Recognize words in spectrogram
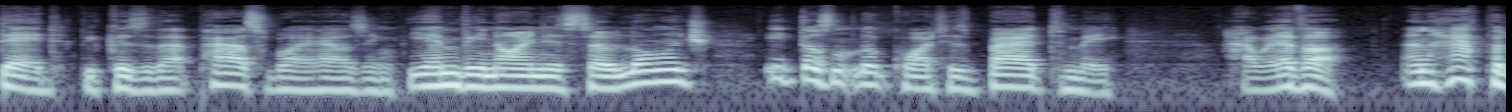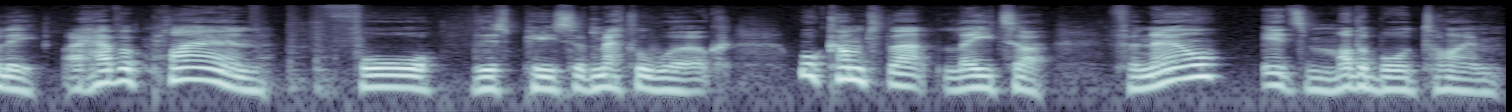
dead because of that power supply housing. The NV9 is so large it doesn't look quite as bad to me. However, and happily, I have a plan for this piece of metalwork. We'll come to that later. For now, it's motherboard time.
